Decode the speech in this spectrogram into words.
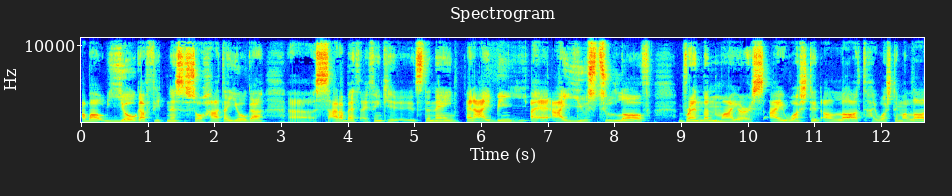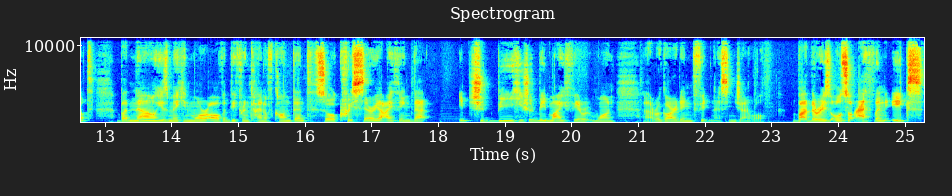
about yoga fitness, so Hatha Yoga, uh, Sarah Beth, I think it's the name. And I've been, I, I used to love Brendan Meyers. I watched it a lot. I watched him a lot, but now he's making more of a different kind of content. So Chris Heria, I think that it should be he should be my favorite one uh, regarding fitness in general. But there is also Athlean-X,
